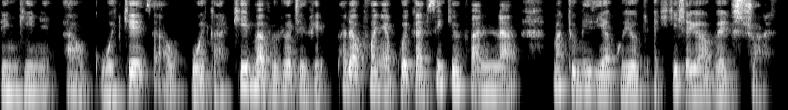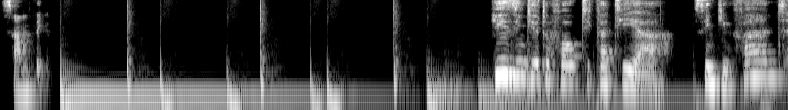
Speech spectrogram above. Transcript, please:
lingine au kuwekeza au kuweka akiba, vyovyote vile. Baada ya kufanya kuweka sinking fund na matumizi yako yote, hakikisha you have extra something. Hizi ndio tofauti kati ya sinking fund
